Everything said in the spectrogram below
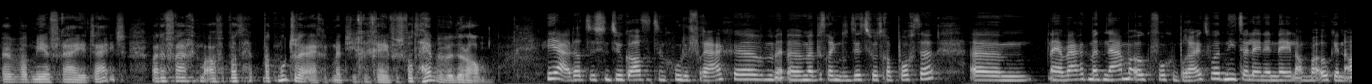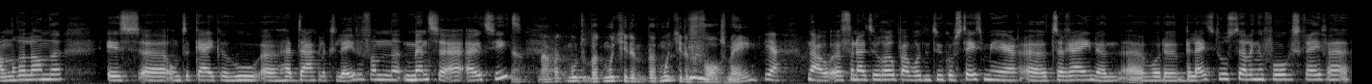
hebben wat meer vrije tijd. Maar dan vraag ik me af, wat, wat moeten we eigenlijk met die gegevens? Wat hebben we er al? Ja, dat is natuurlijk altijd een goede vraag uh, met betrekking tot dit soort rapporten. Um, nou ja, waar het met name ook voor gebruikt wordt, niet alleen in Nederland, maar ook in andere landen, is uh, om te kijken hoe uh, het dagelijks leven van mensen eruit ziet. Ja, maar wat moet, wat, moet je er, wat moet je er vervolgens mee? Ja, nou, vanuit Europa wordt natuurlijk op steeds meer terreinen worden beleidsdoelstellingen voorgeschreven.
